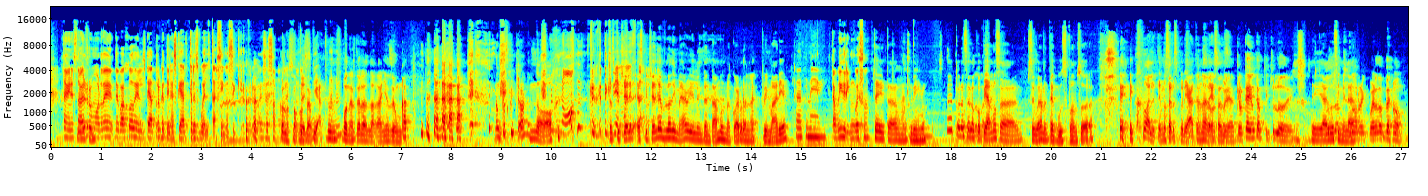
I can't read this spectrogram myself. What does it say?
También estaba el rumor de debajo del teatro que tenías que dar tres vueltas y no sé qué, pero esas son Con los ojos Del teatro. ¿no? Ponerte las lagañas de un gato. Nunca escucharon. eso? No. No, creo que te Escuché el, escuché el de Bloody Mary, lo intentamos, me acuerdo, en la primaria. Bloody Mary. Está muy gringo eso. Sí, estaba más gringo. Eh, pero se lo copiamos a seguramente a Goosebumps o, o a Le temas a la oscuridad, una de esas. Creo que hay un capítulo de. Sí, algo No similar. recuerdo, pero.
